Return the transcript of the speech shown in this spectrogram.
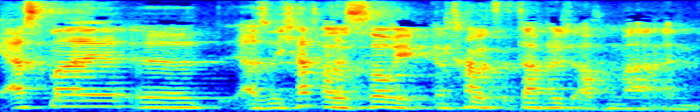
erstmal, äh, also ich habe. Also sorry, ganz kurz, es darf natürlich auch mal ein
